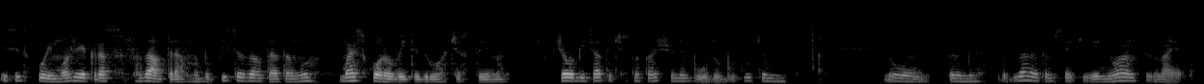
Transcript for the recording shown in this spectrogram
І слідкуй. Може якраз завтра або післязавтра там, ну, має скоро вийти друга частина. Хоча обіцяти, чесно кажучи, не буду, бо тут ем, ну, певні проблеми, там всякі є нюанси, знаєте.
